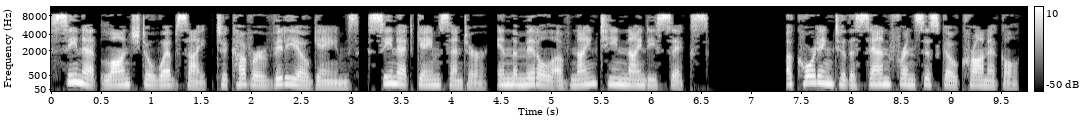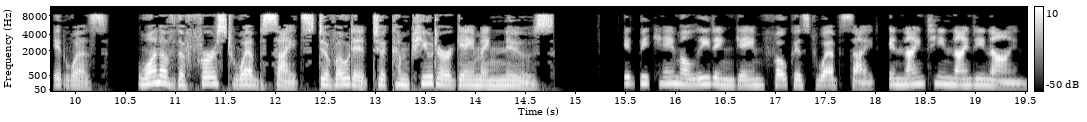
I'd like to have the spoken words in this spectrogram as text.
CNET launched a website to cover video games, CNET GameCenter, in the middle of 1996. According to the San Francisco Chronicle, it was one of the first websites devoted to computer gaming news. It became a leading game-focused website. In 1999,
